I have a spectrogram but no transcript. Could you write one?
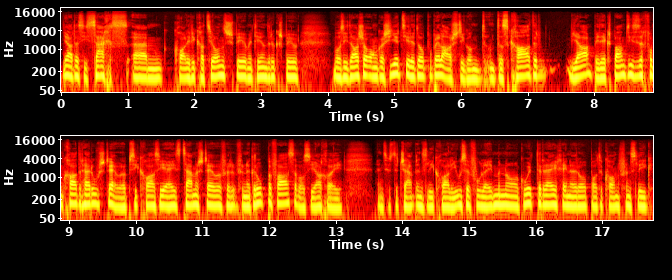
ja, das sind sechs ähm, Qualifikationsspiele mit Hin- und Rückspiel, wo sie da schon engagiert sind in der Doppelbelastung und, und das Kader ja, bin ich gespannt, wie sie sich vom Kader her aufstellen. Ob sie quasi eins zusammenstellen für, für eine Gruppenphase, wo sie ja können, wenn sie aus der Champions League Quali rausfallen, immer noch gut erreichen in Europa oder Conference League.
